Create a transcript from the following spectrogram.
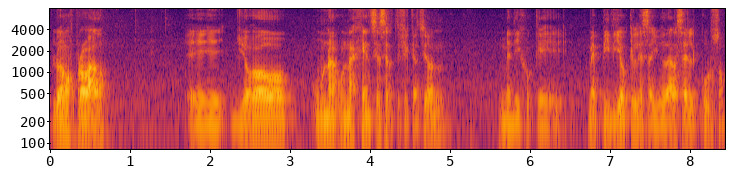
lo hemos probado. Eh, yo, una, una agencia de certificación me dijo que me pidió que les ayudara a hacer el curso.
